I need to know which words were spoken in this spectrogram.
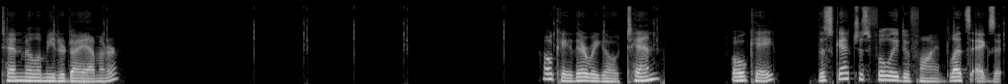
10 millimeter diameter. Okay, there we go. 10. Okay. The sketch is fully defined. Let's exit.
